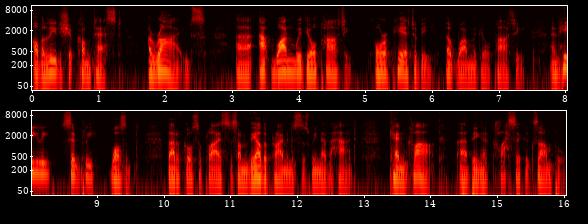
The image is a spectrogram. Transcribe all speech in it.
of a leadership contest arrives uh, at one with your party or appear to be at one with your party. And Healey simply wasn't. That, of course, applies to some of the other prime ministers we never had. Ken Clarke uh, being a classic example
